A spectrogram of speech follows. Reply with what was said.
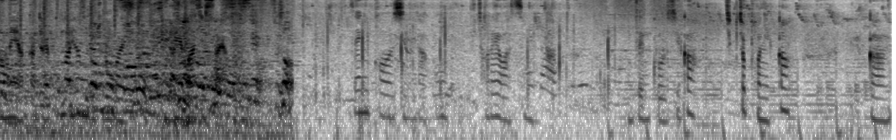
밤에 약간 달콤한 향도 들어가 있고 되게 맛있어요. 생컷이라고 절에 왔습니다. 생컷이가 직접 보니까 약간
